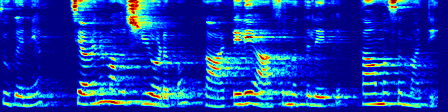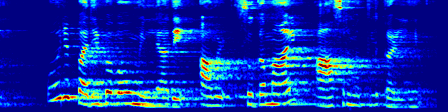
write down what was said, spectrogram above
സുകന്യ ചവന മഹർഷിയോടൊപ്പം കാട്ടിലെ ആശ്രമത്തിലേക്ക് താമസം മാറ്റി. പരിഭവവുമില്ലാതെ അവൾ സുഖമായി ആശ്രമത്തിൽ കഴിഞ്ഞു.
